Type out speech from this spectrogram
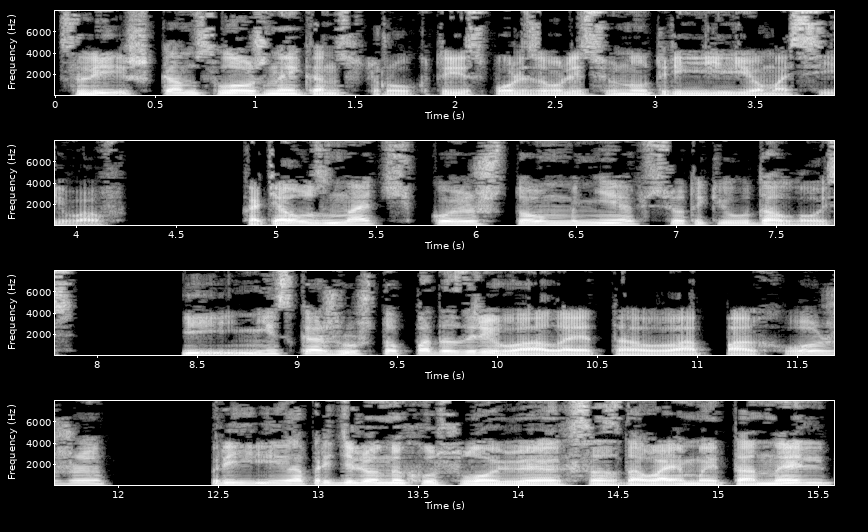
Слишком сложные конструкты использовались внутри ее массивов. Хотя узнать кое-что мне все-таки удалось. И не скажу, что подозревала этого. Похоже, при определенных условиях создаваемый тоннель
